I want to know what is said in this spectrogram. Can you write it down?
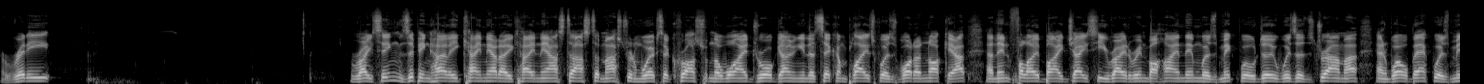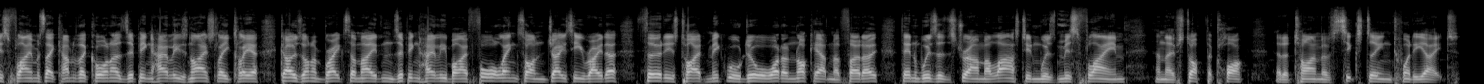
Ready. Racing, Zipping Haley came out okay now, starts to muster and works across from the wide draw. Going into second place was What a Knockout, and then followed by JC Raider. In behind them was Mick Will Do, Wizards Drama, and well back was Miss Flame as they come to the corner. Zipping Haley's nicely clear, goes on and breaks the maiden. Zipping Haley by four lengths on JC Raider. Third is tight, Mick Will Do, What a Knockout in the photo. Then Wizards Drama. Last in was Miss Flame, and they've stopped the clock at a time of 16.28.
